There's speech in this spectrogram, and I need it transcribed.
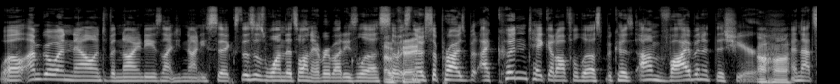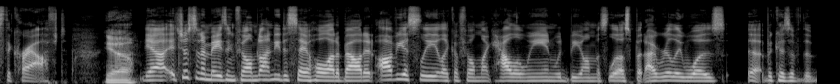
Well, I'm going now into the 90s, 1996. This is one that's on everybody's list, so Okay. it's no surprise. But I couldn't take it off the list because I'm vibing it this year, Uh-huh. and that's The Craft. Yeah, Yeah, it's just an amazing film. Don't need to say a whole lot about it. Obviously, like a film like Halloween would be on this list, but I really was uh, because of the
